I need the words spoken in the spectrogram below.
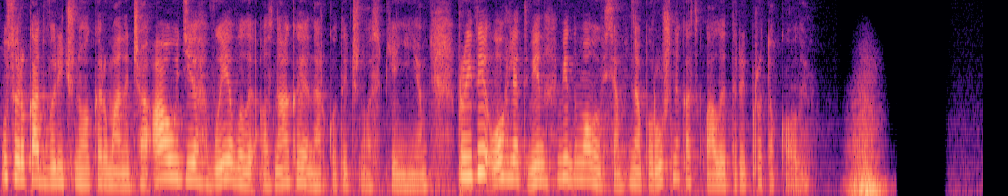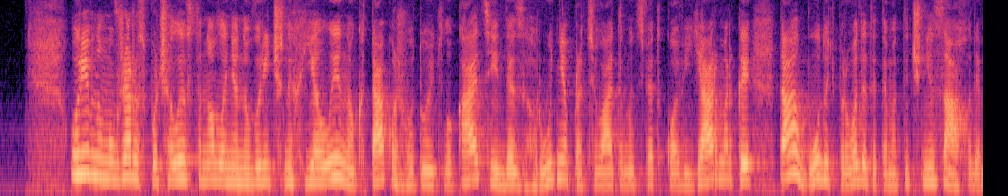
У 42-річного керманича Ауді виявили ознаки наркотичного сп'яніння. Пройти огляд він відмовився. На порушника склали три протоколи. У Рівному вже розпочали встановлення новорічних ялинок. Також готують локації, де з грудня працюватимуть святкові ярмарки та будуть проводити тематичні заходи.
